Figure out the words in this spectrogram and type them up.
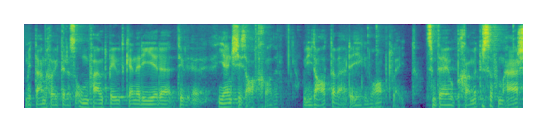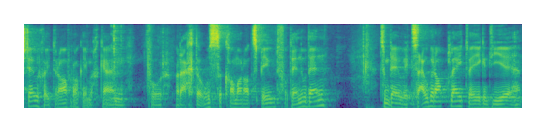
mit dem könnt ihr ein Umfeldbild generieren, die, äh, jenste Sachen, oder? Und die Daten werden irgendwo abgeleitet. Zum Teil bekommt ihr sie vom Hersteller, könnt ihr anfragen, ich möchte gerne vor rechter Aussenkamera das Bild von den und den. Zum Teil wird es selber abgelegt, wenn irgendwie ein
